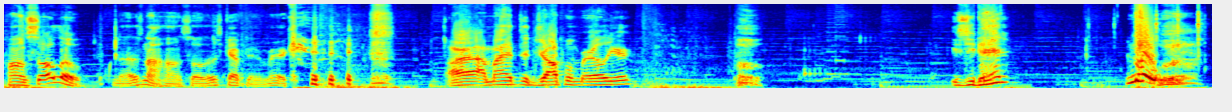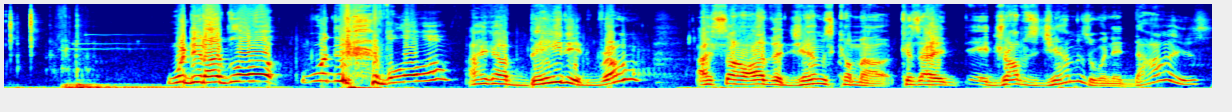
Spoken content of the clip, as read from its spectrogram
Han Solo. No, that's not Han Solo. That's Captain America. all right, I might have to drop him earlier. Is he dead? No! What did I blow up? What did I blow up? I got baited, bro. I saw all the gems come out because I it drops gems when it dies.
